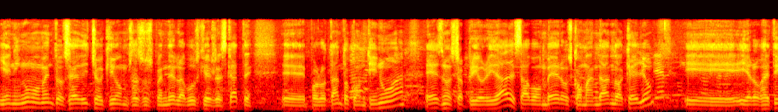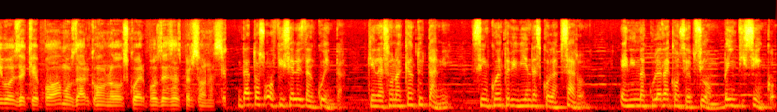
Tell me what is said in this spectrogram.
y en ningún momento se ha dicho que íbamos a suspender la búsqueda y rescate. Eh, por lo tanto, continúa, es nuestra prioridad, está bomberos comandando aquello y, y el objetivo es de que podamos dar con los cuerpos de esas personas. Datos oficiales dan cuenta que en la zona Cantutani 50 viviendas colapsaron, en Inmaculada Concepción 25,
